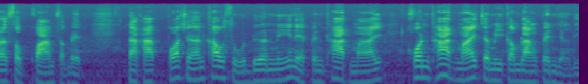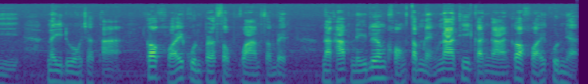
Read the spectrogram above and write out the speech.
ประสบความสำเร็จนะครับ เพราะฉะนั้นเข้าสู่เดือนนี้เนี่ยเป็นธาตุไม้ คนธาตุไม้จะมีกำลังเป็นอย่างดี ในดวงชะตา ก็ขอให้คุณประสบความสำเร็จนะครับ ในเรื่องของตำแหน่งหน้าที่การงานก็ขอให้คุณเนี่ย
